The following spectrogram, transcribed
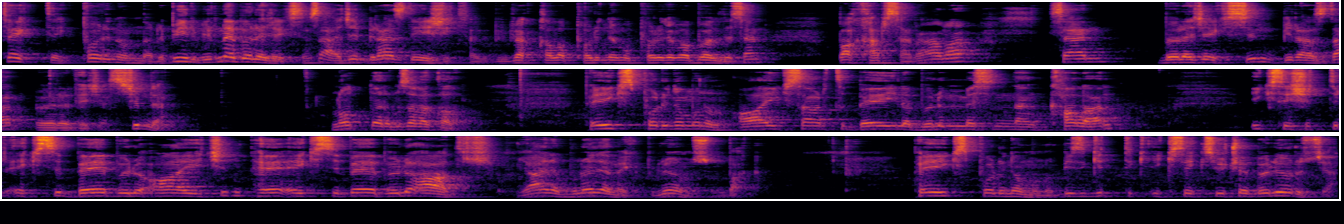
tek tek polinomları birbirine böleceksin. Sadece biraz değişik tabii. Bir bakkala polinomu polinoma böl desen bakar sana ama sen böleceksin. Birazdan öğreteceğiz. Şimdi notlarımıza bakalım. Px polinomunun ax artı b ile bölünmesinden kalan x eşittir eksi b bölü a için p eksi b bölü a'dır. Yani bu ne demek biliyor musun? Bak Px polinomunu biz gittik x eksi 3'e bölüyoruz ya.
